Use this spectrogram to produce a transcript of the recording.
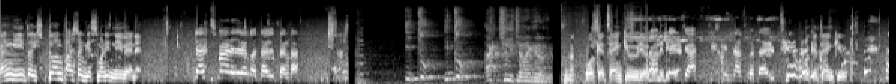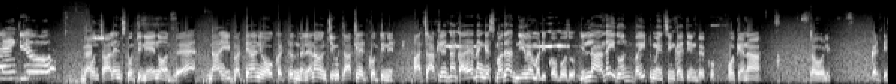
ಹೆಂಗ್ ಈತ ಇಷ್ಟೊಂದು ಆಗಿ ಗೆಸ್ ಮಾಡಿ ನೀವೇನೆ? ಟಚ್ ಮಾಡಿದ್ರೆ ಗೊತ್ತಾಗುತ್ತಲ್ಲ? ಇದು ಆಕ್ಚುಲಿ ಚೆನ್ನಾಗಿರೋದು. ಓಕೆ ಥ್ಯಾಂಕ್ ಯು ವಿಡಿಯೋ ಬಂದಿದ್ದಕ್ಕೆ. ಜಾಸ್ತಿ ತಿಂದಾಗ ಗೊತ್ತಾಗುತ್ತೆ okay thank you thank you ಒಂದು ಚಾಲೆಂಜ್ ಕೊಡ್ತೀನಿ ಏನು ಅಂದ್ರೆ ನಾ ಈ ಬಟ್ಟೆನ ನೀವು ಕಟ್ಟಿದ್ಮೇಲೆ ನಾನು ಒಂದು ಚಾಕ್ಲೇಟ್ ಕೊಡ್ತೀನಿ. ಆ ಚಾಕ್ಲೇಟ್ನ ಕಾಯದಂಗೆ ಗೆಸ್ ಮಾಡಿದ್ರೆ ಅದು ನೀವೇ ಮಡಿಕೋಬಹುದು ಇಲ್ಲ ಅಂದ್ರೆ ಇದೊಂದು ಬೈಟ್ ಮೆಣಸಿನ್ಕಾಯಿ ತಿನ್ಬೇಕು. ಓಕೆನಾ ತಗೊಳ್ಳಿ. ಕಟ್ಟಿ.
